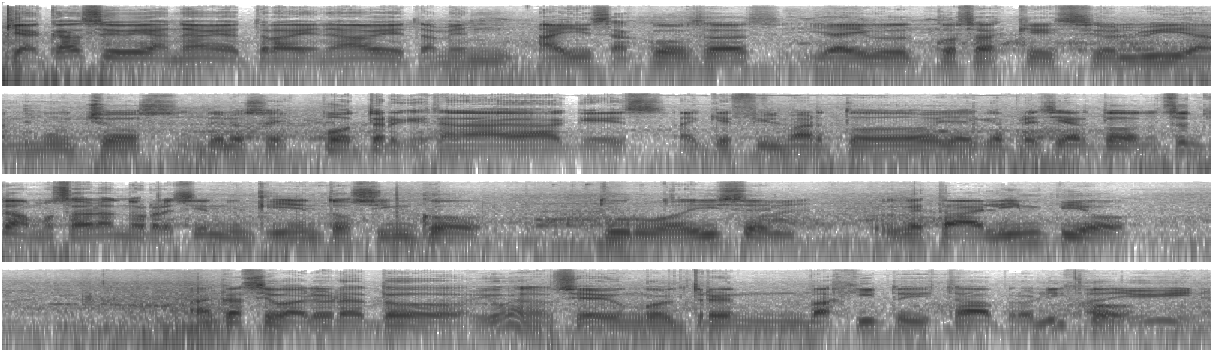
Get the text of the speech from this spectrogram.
que acá se vea nave atrás de nave, también hay esas cosas. Y hay cosas que se olvidan muchos de los spotters que están acá, que es hay que filmar todo y hay que apreciar todo. Nosotros estábamos hablando recién de un 505 turbo diésel, porque estaba limpio. Acá se valora todo. Y bueno, si hay un Gold Trend bajito y estaba prolijo, Está divino.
